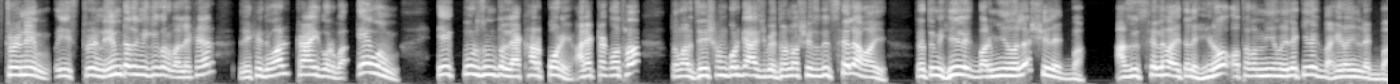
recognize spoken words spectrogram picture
স্টোরি নেম এই স্টোরি নেমটা তুমি কি করবা? লেখার লিখে দেওয়ার ট্রাই করবা এবং এক পর্যন্ত লেখার পরে আরেকটা কথা, তোমার যে সম্পর্কে আসবে, ধরো সে যদি ছেলে হয়, তো তুমি হি লিখবা আর মেয়ে হলে সে লিখবা। আর যদি ছেলে হয়, তাহলে হিরো অথবা মেয়ে হইলে কি লিখবা? হিরোইন লিখবা।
